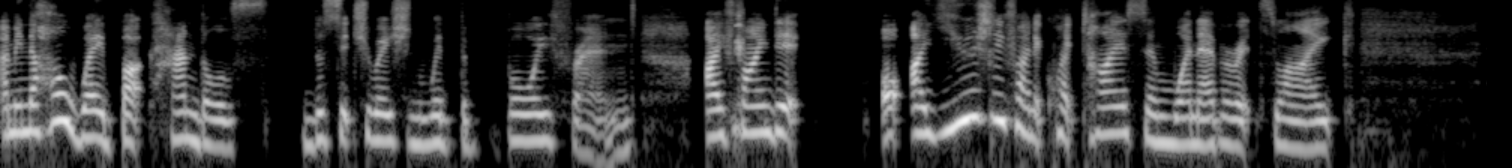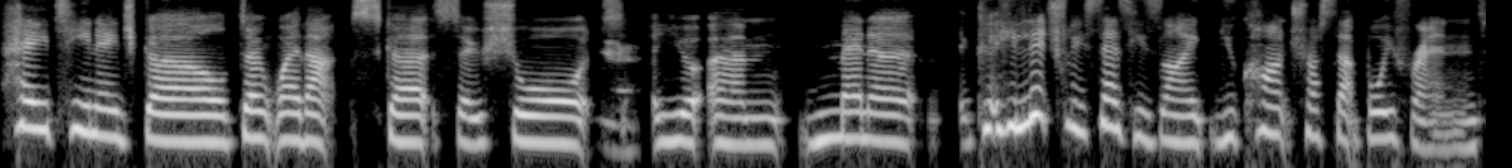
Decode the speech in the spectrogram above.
I mean the whole way Buck handles the situation with the boyfriend, I find it I- usually find it quite tiresome whenever it's like hey teenage girl don't wear that skirt so short. You um men are he literally says he's like you can't trust that boyfriend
